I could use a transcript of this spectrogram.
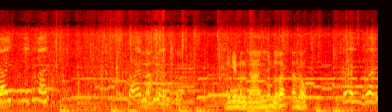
ơi, cái gì trước đây? Trời em làm gì? ở kia mình ờ, nhóm lửa tranh thủ Trước đây giống nữa đây.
